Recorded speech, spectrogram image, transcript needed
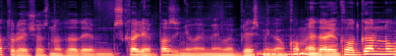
atturēšos no tādiem skaļiem paziņojumiem vai briesmīgiem mm. komentāriem. Kaut gan, nu,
